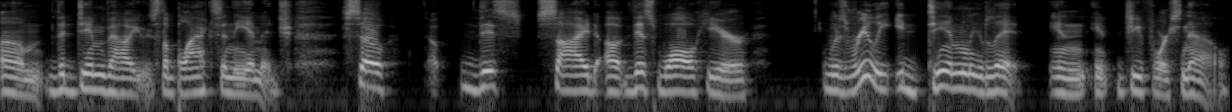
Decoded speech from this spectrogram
um, the dim values, the blacks in the image. So uh, this side of this wall here was really dimly lit in, in GeForce Now.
